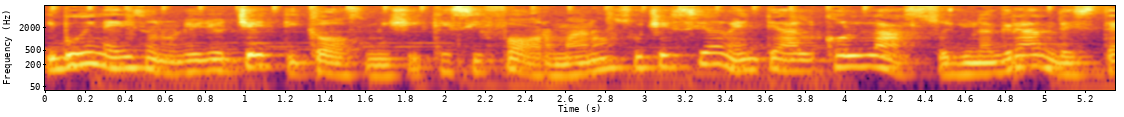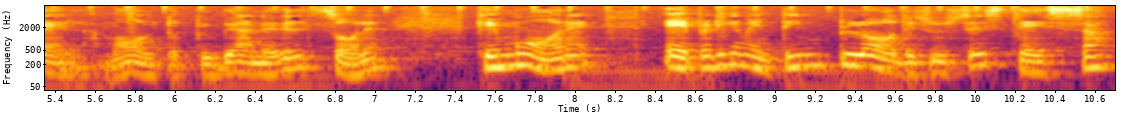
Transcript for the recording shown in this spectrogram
I buchi neri sono degli oggetti cosmici che si formano successivamente al collasso di una grande stella molto più grande del Sole che muore e praticamente implode su se stessa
